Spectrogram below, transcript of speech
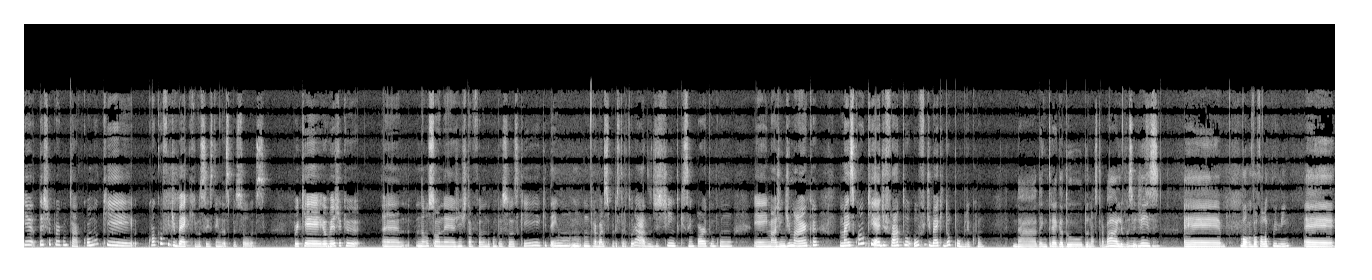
E deixa eu perguntar, como que. Qual que é o feedback que vocês têm das pessoas? Porque eu vejo que é, não só, né, a gente tá falando com pessoas que, que têm um, um- trabalho super estruturado, distinto, que se importam com é, imagem de marca, mas qual que é de fato o feedback do público? da, da entrega do, do nosso trabalho, você diz? É, bom, eu vou falar por mim. É,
